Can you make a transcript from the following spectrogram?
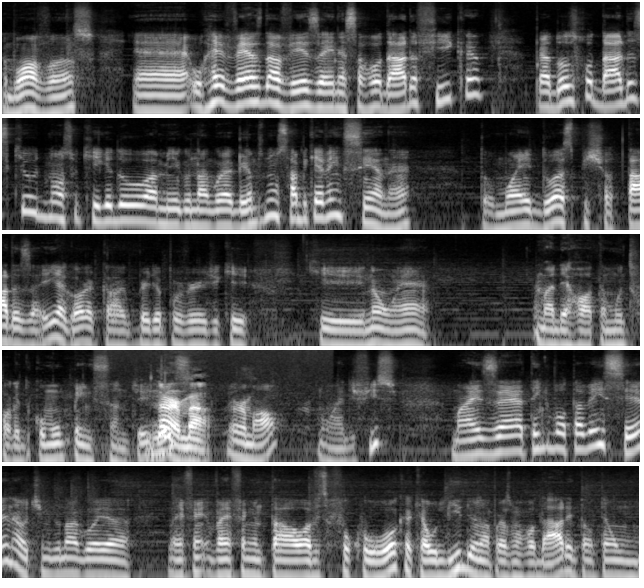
É um bom avanço. É, o revés da vez aí nessa rodada fica para duas rodadas que o nosso querido amigo Nagoya Grampus não sabe que é vencer, né? Tomou aí duas pichotadas aí, agora, claro, perdeu pro Verde que, que não é uma derrota muito fora do comum pensando. Normal. Normal, não é difícil. Mas é, tem que voltar a vencer, né? O time do Nagoya vai, vai enfrentar o Avisa Fukuoka, que é o líder na próxima rodada, então tem um,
